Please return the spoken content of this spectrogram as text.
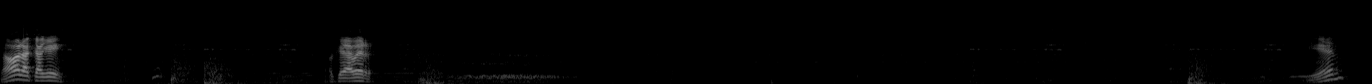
No, la cagué. Ok, a ver. Bien.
